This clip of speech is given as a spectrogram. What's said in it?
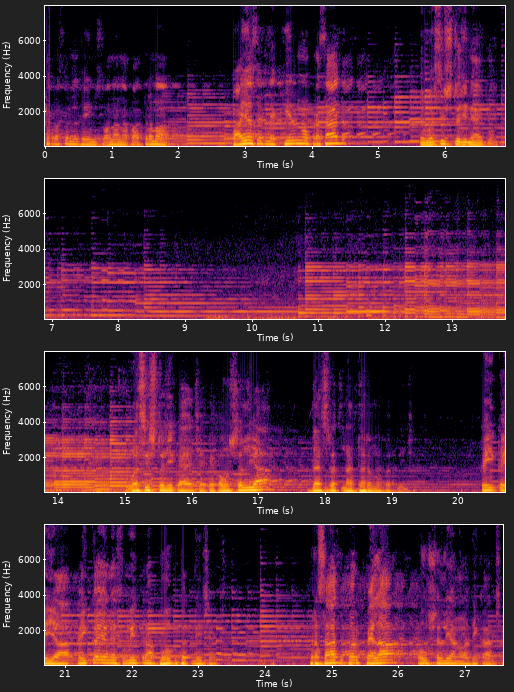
પ્રસન્ન થઈને સોનાના પાત્રમાં પાયસ એટલે ખીરનો પ્રસાદ એ વશિષ્ઠજીને આપ્યો. વશિષ્ઠજી કહે છે કે કૌશલ્યા દશરથના ધર્મ પત્ની છે. કઈ કઈ અને સુમિત્રા ભોગ પત્ની છે. પ્રસાદ પર પહેલા કૌશલ્યાનો અધિકાર છે.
